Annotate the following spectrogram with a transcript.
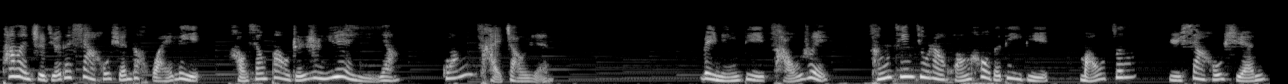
他们只觉得夏侯玄的怀里。好像抱着日月一样光彩照人。魏明帝曹睿曾经就让皇后的弟弟毛增与夏侯玄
